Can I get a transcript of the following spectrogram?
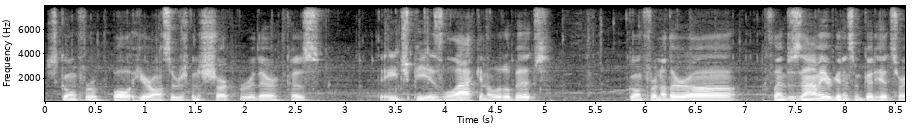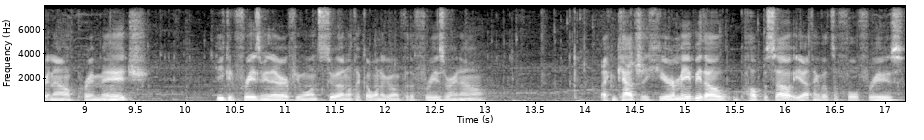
Just going for a bolt here. Also, just going to Shark Brew there because the HP is lacking a little bit. Going for another uh, Flames of Zami. We're getting some good hits right now. Pray Mage. He can freeze me there if he wants to. I don't think I want to go in for the freeze right now. I can catch it here maybe. That'll help us out. Yeah, I think that's a full freeze.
